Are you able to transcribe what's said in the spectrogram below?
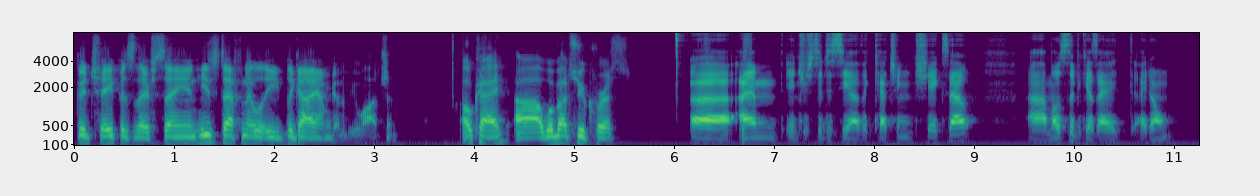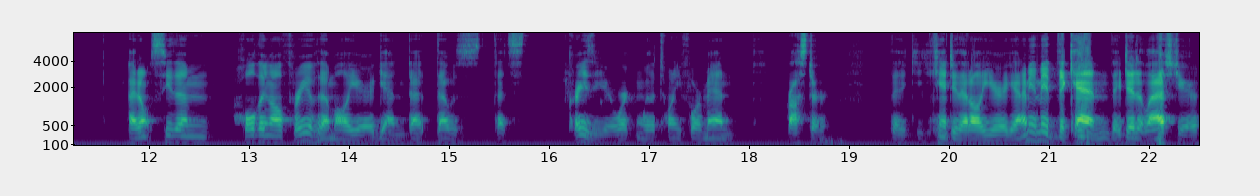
good shape as they're saying, he's definitely the guy I'm going to be watching. Okay. Uh, what about you, Chris? Uh, I'm interested to see how the catching shakes out. Uh, mostly because I I don't I don't see them holding all three of them all year again. That that was that's crazy. You're working with a 24 man roster. Like, you can't do that all year again. I mean, maybe they can. They did it last year.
